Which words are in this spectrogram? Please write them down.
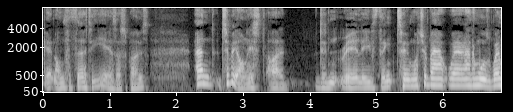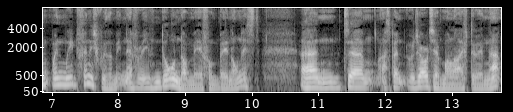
getting on for 30 years, I suppose. And to be honest, I didn't really think too much about where animals went when we'd finished with them. It never even dawned on me, if I'm being honest. And um, I spent the majority of my life doing that.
